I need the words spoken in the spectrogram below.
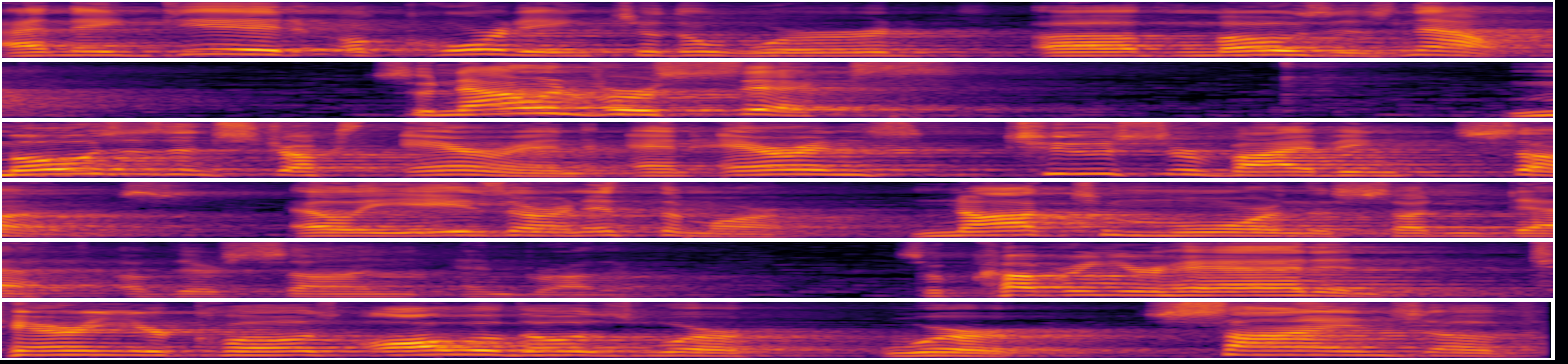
And they did according to the word of Moses. Now, so now in verse 6, Moses instructs Aaron and Aaron's two surviving sons, Eleazar and Ithamar, not to mourn the sudden death of their son and brother. So covering your head and tearing your clothes, all of those were, were signs of,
